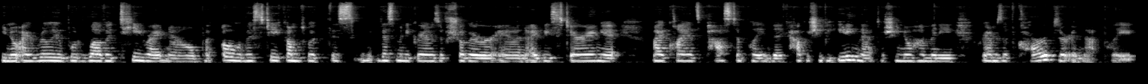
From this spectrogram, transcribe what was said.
you know, I really would love a tea right now, but oh, this tea comes with this this many grams of sugar, and I'd be staring at my client's pasta plate and be like, how could she be eating that? Does she know how many grams of carbs are in that plate?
